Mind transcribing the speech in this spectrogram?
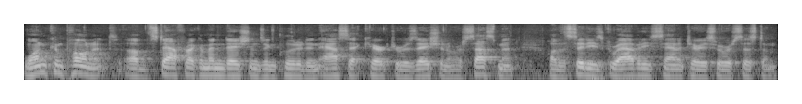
One component of the staff recommendations included an asset characterization or assessment of the city's gravity sanitary sewer system.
